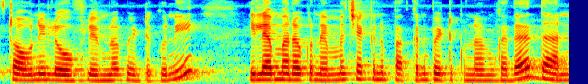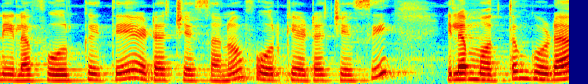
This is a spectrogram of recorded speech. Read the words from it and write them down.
స్టవ్ని లో ఫ్లేమ్లో పెట్టుకుని ఇలా మరొక నిమ్మ చెక్కని పక్కన పెట్టుకున్నాం కదా దాన్ని ఇలా ఫోర్క్ అయితే అటాచ్ చేశాను. ఫోర్క్ అటాచ్ చేసి ఇలా మొత్తం కూడా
